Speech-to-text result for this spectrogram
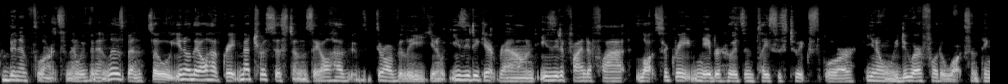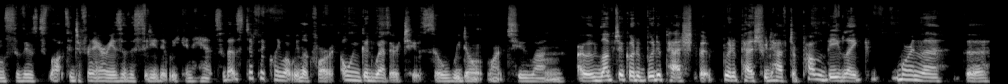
been in Florence and then we've been in Lisbon. So, you know, they all have great metro systems. They all have, they're all really, you know, easy to get around, easy to find a flat, lots of great neighborhoods and places to explore. You know, when we do our photo walks and things, so there's lots of different areas of the city that we can hit. So that's typically what we look for. Oh, and good weather too. So we don't want to, um, I would love to go to Budapest, but Budapest, we'd have to probably be like more in the, the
